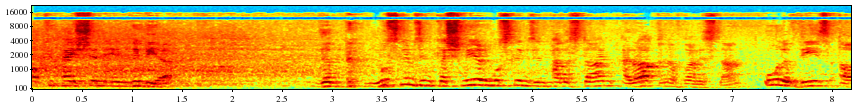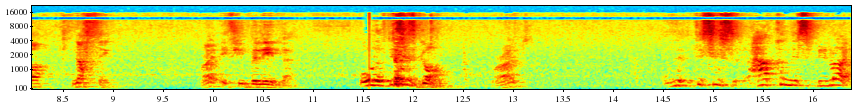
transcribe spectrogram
occupation in Libya, the Muslims in Kashmir, Muslims in Palestine, Iraq and Afghanistan, all of these are nothing. Right? If you believe that. All of this is gone. Right? This is how can this be right?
